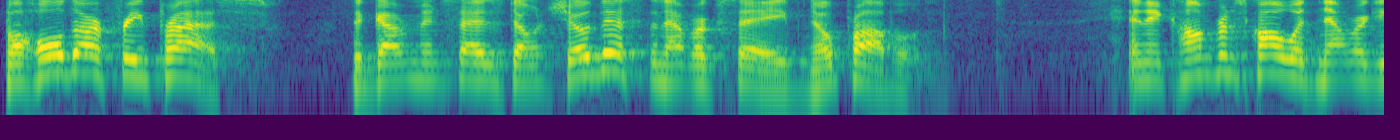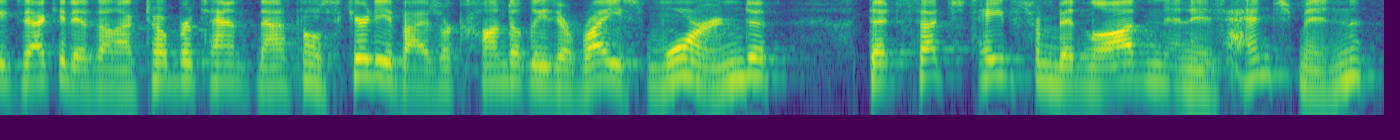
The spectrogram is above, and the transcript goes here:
Behold our free press. The government says, don't show this. The networks say, no problem. In a conference call with network executives on October 10th, National Security Advisor Condoleezza Rice warned that such tapes from bin Laden and his henchmen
